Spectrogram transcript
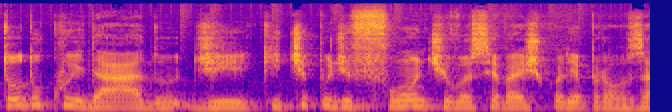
todo o cuidado de que tipo de fonte você vai escolher para usar,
